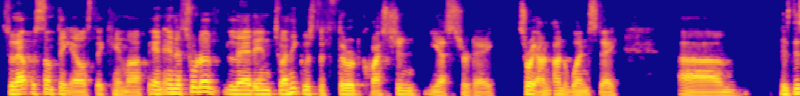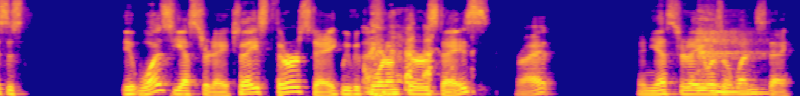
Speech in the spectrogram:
So that was something else that came up. And, and it sort of led into, I think it was the third question yesterday, sorry, on, on Wednesday. Um, because this is it was yesterday. Today's Thursday. We record on Thursdays, right? And yesterday was a Wednesday.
